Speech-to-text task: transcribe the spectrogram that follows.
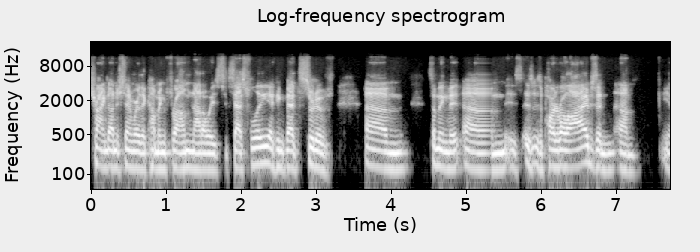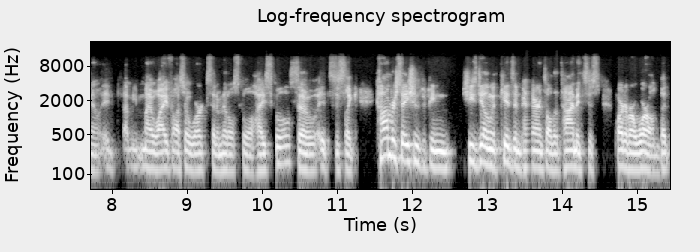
trying to understand where they're coming from, not always successfully. I think that's sort of um, something that um, is, is is a part of our lives. And um, you know, it, I mean, my wife also works at a middle school, high school, so it's just like conversations between. She's dealing with kids and parents all the time. It's just part of our world. But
